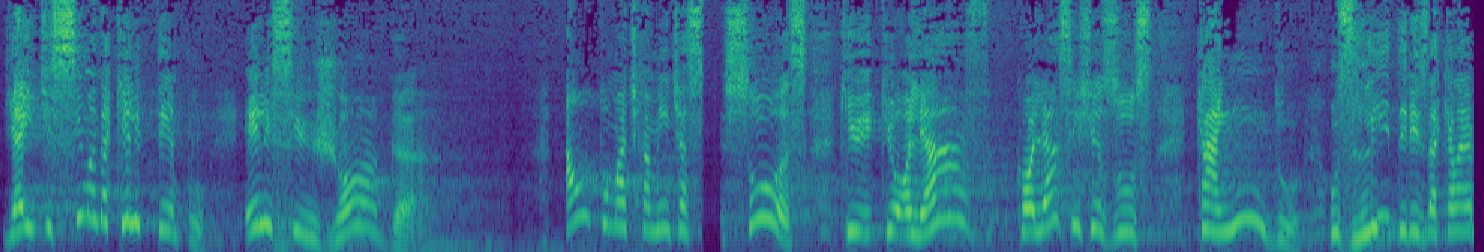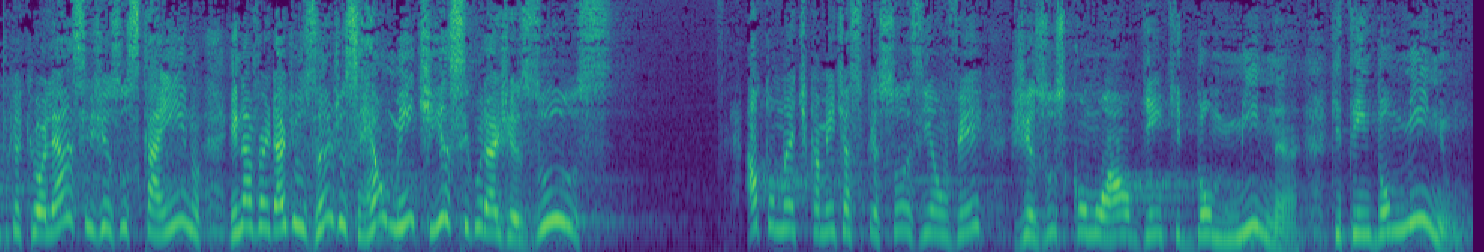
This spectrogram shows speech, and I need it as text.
e aí de cima daquele templo, ele se joga automaticamente as pessoas que, que, olhavam, que olhassem Jesus caindo, os líderes daquela época que olhassem Jesus caindo, e na verdade os anjos realmente iam segurar Jesus, automaticamente as pessoas iam ver Jesus como alguém que domina, que tem domínio.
